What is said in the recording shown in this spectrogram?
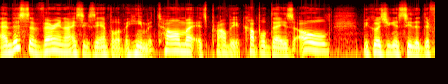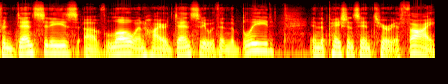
And this is a very nice example of a hematoma. It's probably a couple days old because you can see the different densities of low and higher density within the bleed in the patient's anterior thigh.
